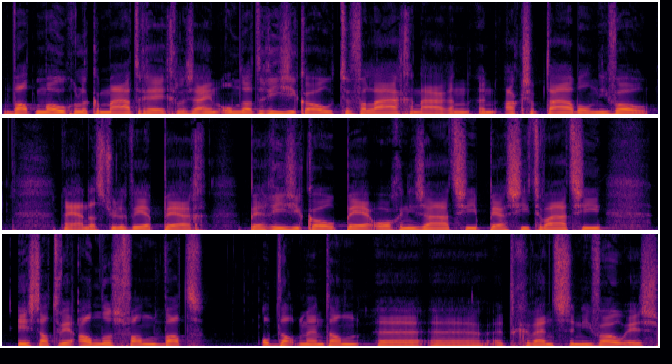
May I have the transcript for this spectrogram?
Wat mogelijke maatregelen zijn om dat risico te verlagen naar een, een acceptabel niveau. Nou ja, dat is natuurlijk weer per, per risico, per organisatie, per situatie is dat weer anders van wat op dat moment dan het gewenste niveau is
